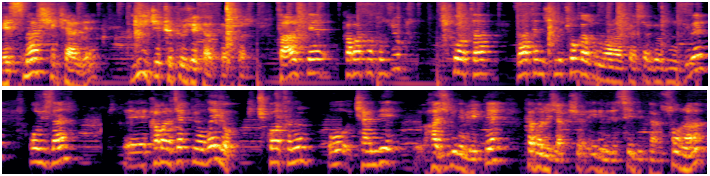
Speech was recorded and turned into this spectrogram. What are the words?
Esmer şekerle iyice köpürecek arkadaşlar. Tarifte kabartma tozu yok. Çikolata zaten içinde çok az un var arkadaşlar gördüğünüz gibi. O yüzden e, kabaracak bir olay yok. Çikolatanın o kendi hacmiyle birlikte kabaracak. Şöyle elimi de sildikten sonra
